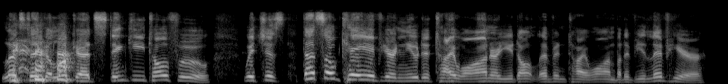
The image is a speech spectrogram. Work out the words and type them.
let's take a look at stinky tofu, which is that's okay if you're new to Taiwan or you don't live in Taiwan, but if you live here,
